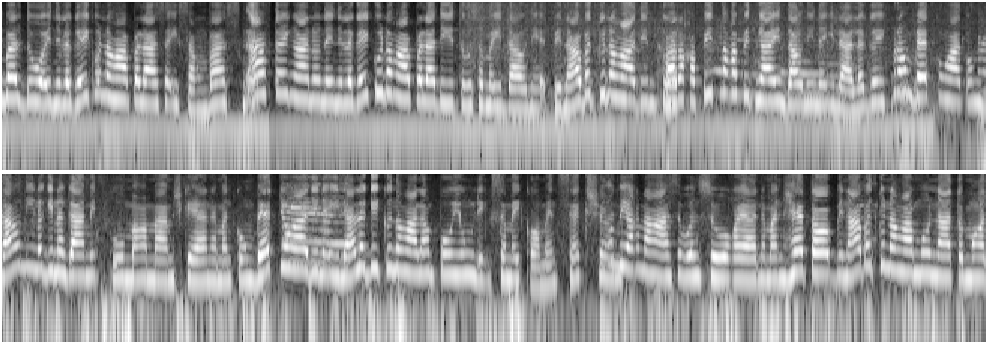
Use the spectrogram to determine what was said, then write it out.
Baldo ay nilagay ko na nga pala sa isang basket. After nga nun ay nilagay ko na nga pala dito sa may downy at pinabad ko na nga din to para kapit na kapit nga yung downy na ilalagay. Parang bet ko nga tong downy na ginagamit ko mga mams kaya naman kung bet nyo nga din na ilalagay ko na nga lang po yung link sa may comment section. Umiyak na nga si Bunso kaya naman heto binabad ko na nga muna itong mga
